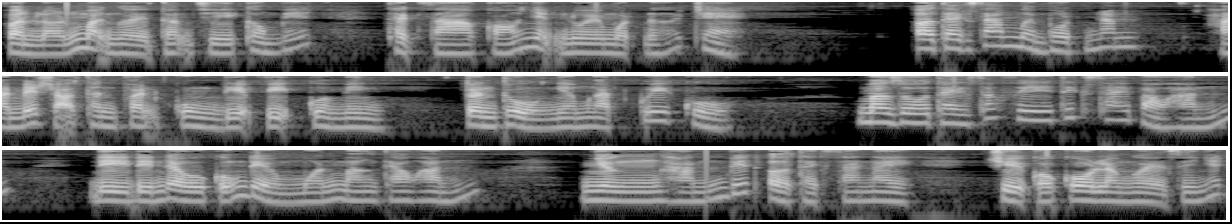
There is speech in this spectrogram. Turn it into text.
Phần lớn mọi người thậm chí không biết thạch gia có nhận nuôi một đứa trẻ. Ở Thạch Gia 11 năm, hắn biết rõ thân phận cùng địa vị của mình, tuân thủ nghiêm ngặt quy củ. Mặc dù Thành Sắc Phi thích sai bảo hắn, đi đến đâu cũng đều muốn mang theo hắn. Nhưng hắn biết ở Thạch Gia này, chỉ có cô là người duy nhất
